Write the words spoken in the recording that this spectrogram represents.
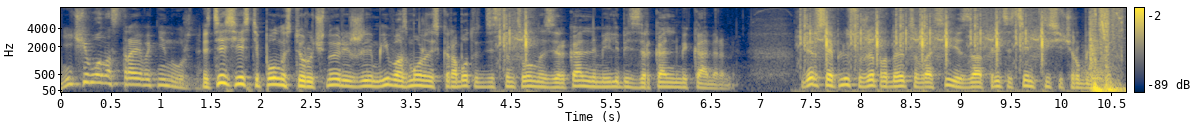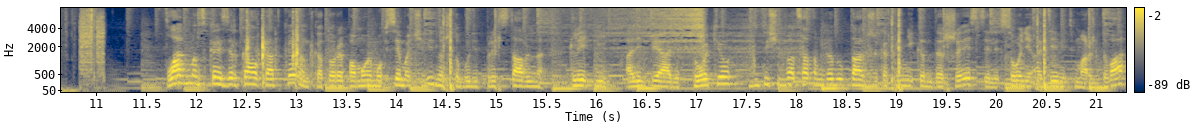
ничего настраивать не нужно. Здесь есть и полностью ручной режим, и возможность работать дистанционно с зеркальными или беззеркальными камерами. Версия плюс уже продается в России за 37 тысяч рублей. Флагманская зеркалка от Canon, которая, по-моему, всем очевидно, что будет представлена к летней Олимпиаде в Токио в 2020 году, так же, как и Nikon D6 или Sony A9 Mark II,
